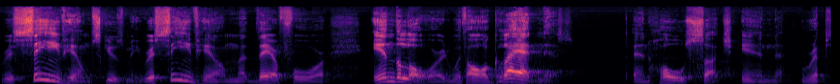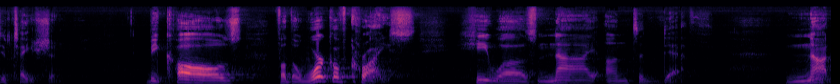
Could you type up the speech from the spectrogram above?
receive him, excuse me, receive him therefore in the Lord with all gladness and hold such in reputation. Because for the work of Christ he was nigh unto death, not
